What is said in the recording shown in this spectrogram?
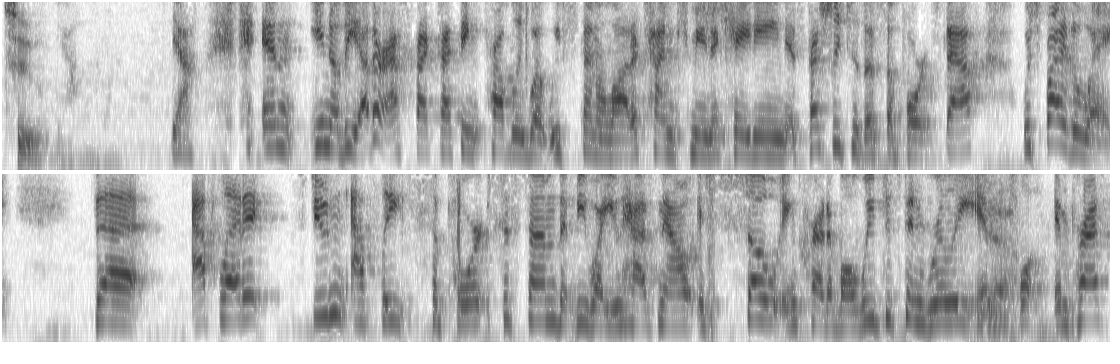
too. Yeah. Yeah. And, you know, the other aspect, I think probably what we've spent a lot of time communicating, especially to the support staff, which, by the way, the athletic student athlete support system that BYU has now is so incredible. We've just been really yeah. impl- impressed,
